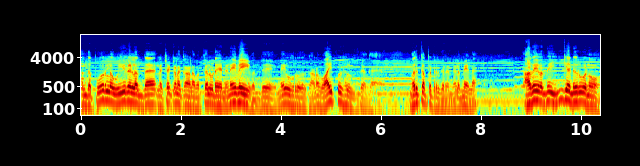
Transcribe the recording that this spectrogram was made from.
அந்த போரில் உயிரிழந்த லட்சக்கணக்கான மக்களுடைய நினைவை வந்து நினைவு கூறுவதற்கான வாய்ப்புகள் வந்து அங்கே மறுக்கப்பட்டிருக்கிற நிலைமையில் அதை வந்து இங்கே நிறுவனம்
